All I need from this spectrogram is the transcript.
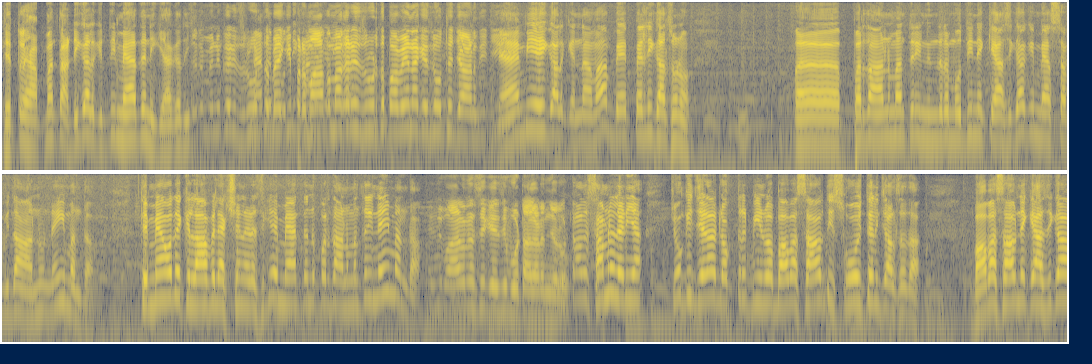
ਜੇ ਤੁਸੀਂ ਆਪ ਮੈਂ ਤੁਹਾਡੀ ਗੱਲ ਕੀਤੀ ਮੈਂ ਤਾਂ ਨਹੀਂ ਕਿਹਾ ਕਦੀ। ਜਦੋਂ ਮੈਨੂੰ ਕਦੀ ਜ਼ਰੂਰਤ ਪੈ ਮੋਦੀ ਪ੍ਰਮਾਤਮਾ ਕਰੇ ਜ਼ਰੂਰਤ ਪਵੇ ਨਾ ਕਿਸੇ ਨੂੰ ਉੱਥੇ ਜਾਣ ਦੀ ਜੀ। ਮੈਂ ਵੀ ਇਹੀ ਗੱਲ ਕਹਿਣਾ ਵਾ ਪਹਿਲੀ ਗੱਲ ਸੁਣੋ। ਪ੍ਰਧਾਨ ਮੰਤਰੀ ਨਰਿੰਦਰ ਮੋਦੀ ਨੇ ਕਿਹਾ ਸੀਗਾ ਕਿ ਮੈਂ ਸੰਵਿਧਾਨ ਨੂੰ ਨਹੀਂ ਮੰਨਦਾ। ਤੇ ਮੈਂ ਉਹਦੇ ਖਿਲਾਫ ਇਲੈਕਸ਼ਨ ਲੜੇ ਸੀਗੇ ਮੈਂ ਤੈਨੂੰ ਪ੍ਰਧਾਨ ਮੰਤਰੀ ਨਹੀਂ ਮੰਨਦਾ। ਇਸ ਵਾਰ ਨੇ ਗਏ ਸੀ ਵੋਟਾਂ ਲੜਨ ਜ਼ਰੂਰ। ਵੋਟਾਂ ਦੇ ਸਾਹਮਣੇ ਲੜੀਆਂ ਕਿਉਂਕਿ ਜਿਹੜਾ ਡਾਕਟਰ ਪੀਰ ਬਾਬਾ ਸਾਹਿਬ ਦੀ ਸੋਚ ਤੇ ਨਹੀਂ ਚੱਲ ਸਕਦਾ। ਬਾਬਾ ਸਾਹਿਬ ਨੇ ਕਿਹਾ ਸੀਗਾ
